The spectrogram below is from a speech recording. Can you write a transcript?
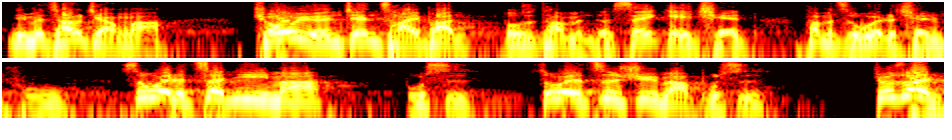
你们常讲嘛，球员兼裁判都是他们的，谁给钱，他们只为了钱服务，是为了正义吗？不是，是为了秩序吗？不是。就算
